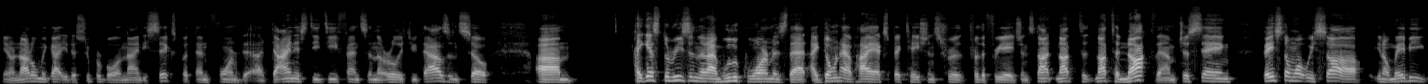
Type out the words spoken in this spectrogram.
you know, not only got you to Super Bowl in 96, but then formed a dynasty defense in the early 2000s. So, um, I guess the reason that I'm lukewarm is that I don't have high expectations for for the free agents. Not not to not to knock them, just saying based on what we saw, you know, maybe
